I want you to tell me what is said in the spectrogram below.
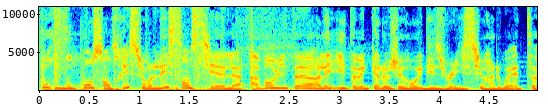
pour vous concentrer sur l'essentiel. Avant 8 heures, allez hit avec Calogero et Disraeli sur Alouette.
